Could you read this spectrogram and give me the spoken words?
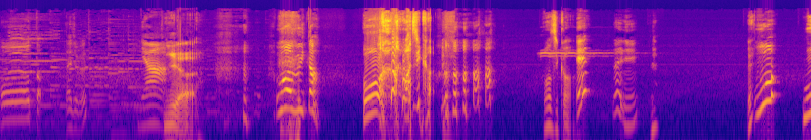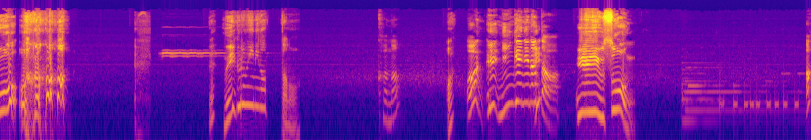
おーっと。大丈夫？にゃー。いやうわ、浮いた。おおマジか。マジか。何？え？え？おおおえ？ぬいぐるみになったの？かな？あ？あ？え、人間になったわ。え？えー、嘘。んあ、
